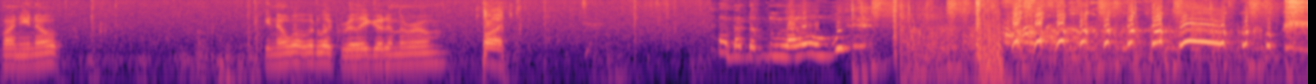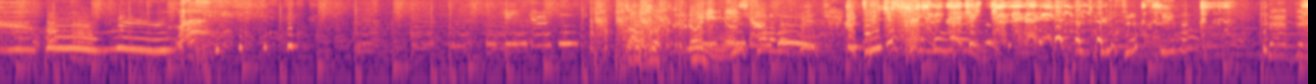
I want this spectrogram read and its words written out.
Martin, you know, you know what would look really good in the room? What? I'm about to blow. Oh man! Oh, look, joining us. Son of a bitch! Did you just Did you just see that? That did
